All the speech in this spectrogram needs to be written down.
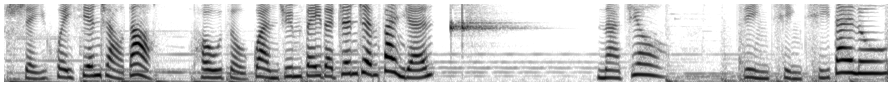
谁会先找到偷走冠军杯的真正犯人？那就敬请期待喽。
